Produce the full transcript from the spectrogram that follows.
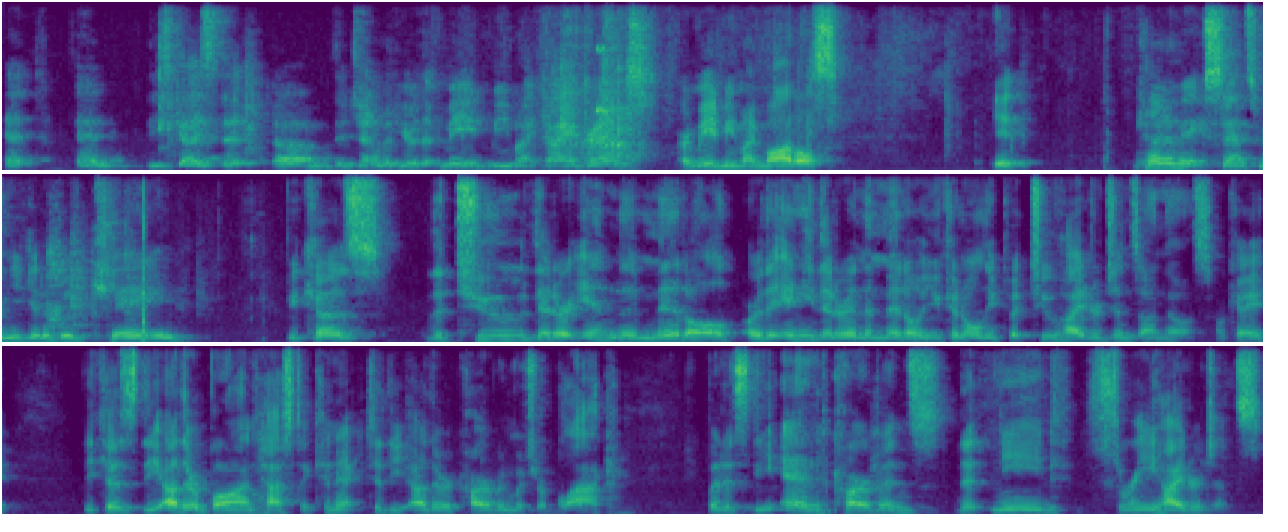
And, and these guys that, um, the gentleman here that made me my diagrams or made me my models, it kind of makes sense when you get a big chain because the two that are in the middle or the any that are in the middle, you can only put two hydrogens on those, okay? Because the other bond has to connect to the other carbon, which are black but it's the end carbons that need three hydrogens.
